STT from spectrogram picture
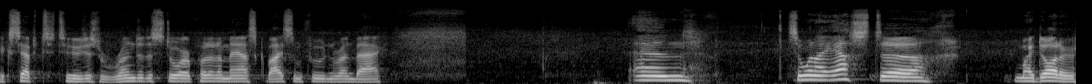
except to just run to the store, put on a mask, buy some food, and run back. And so when I asked uh, my daughter,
